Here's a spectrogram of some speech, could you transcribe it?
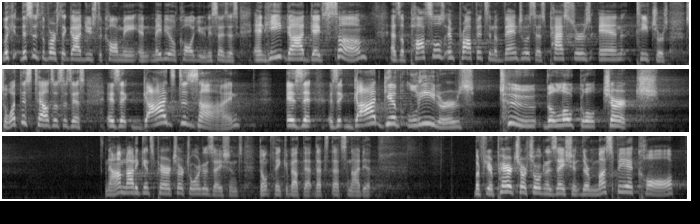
look at, this is the verse that God used to call me, and maybe he'll call you. And he says this, and he, God, gave some as apostles and prophets and evangelists, as pastors and teachers. So what this tells us is this, is that God's design is that, is that God give leaders to the local church. Now, I'm not against parachurch organizations. Don't think about that. That's, that's not it. But if you're a parachurch organization, there must be a call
